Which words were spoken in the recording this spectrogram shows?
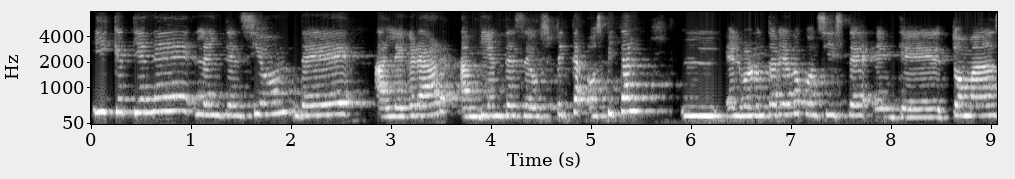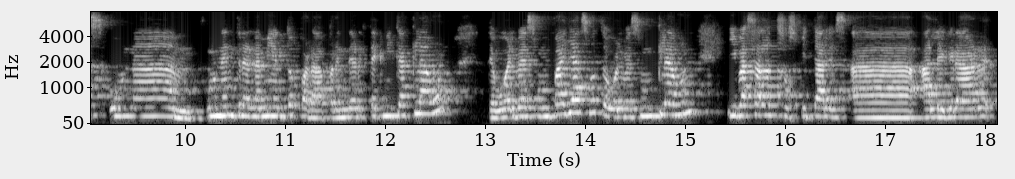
y que tiene la intención de alegrar ambientes de hospital. El voluntariado consiste en que tomas un entrenamiento para aprender técnica clown, te vuelves un payaso, te vuelves un clown y vas a los hospitales a alegrar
